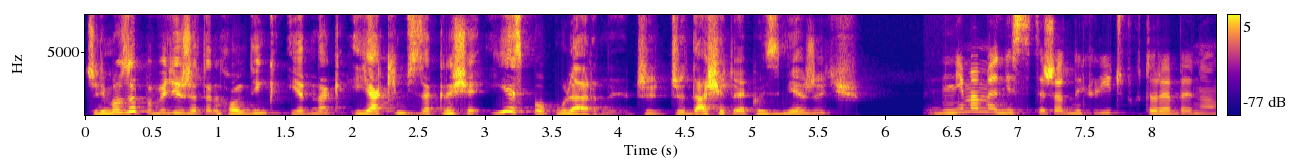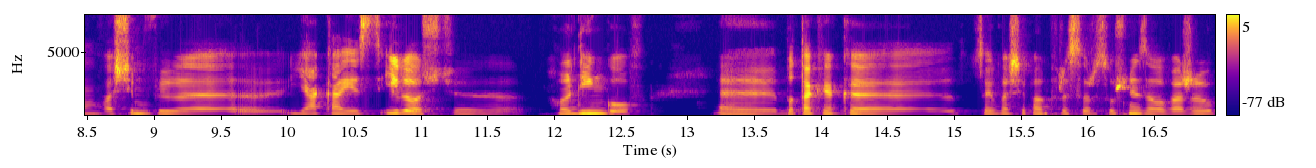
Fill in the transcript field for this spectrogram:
Czyli można powiedzieć, że ten holding jednak w jakimś zakresie jest popularny. Czy, czy da się to jakoś zmierzyć? Nie mamy niestety żadnych liczb, które by nam właśnie mówiły, jaka jest ilość e, holdingów, e, bo tak jak e, tutaj właśnie pan profesor słusznie zauważył,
